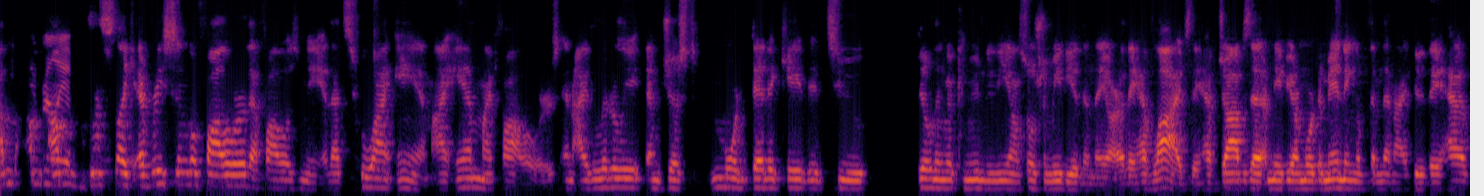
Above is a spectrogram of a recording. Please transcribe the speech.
I'm, I'm, really I'm just like every single follower that follows me, and that's who I am. I am my followers, and I literally am just more dedicated to building a community on social media than they are. They have lives, they have jobs that maybe are more demanding of them than I do. They have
